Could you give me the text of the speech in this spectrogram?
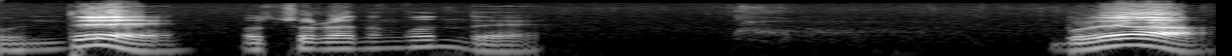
뭔데? 어쩌라는 건데? 뭐야?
